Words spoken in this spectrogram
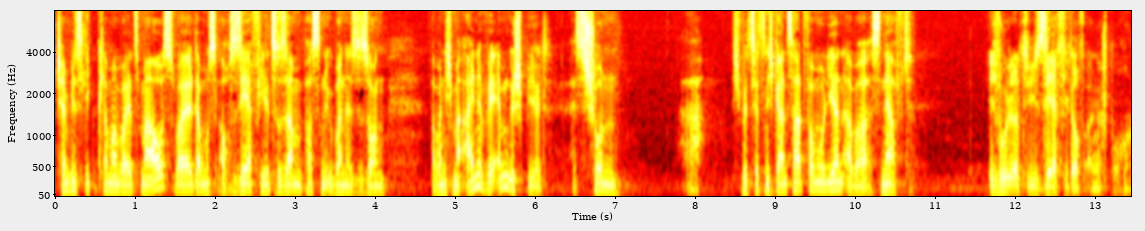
Champions League klammern wir jetzt mal aus, weil da muss auch sehr viel zusammenpassen über eine Saison aber nicht mal eine WM gespielt. Es ist schon, ah, ich will es jetzt nicht ganz hart formulieren, aber es nervt. Ich wurde natürlich sehr viel darauf angesprochen.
